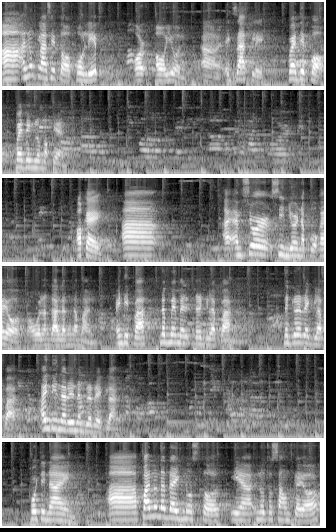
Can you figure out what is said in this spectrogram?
Ah, anong klase ito? Polyp? Or, oh, yun. Ah, exactly. Pwede po. Pwedeng lumaki yan. Okay. I, I'm sure senior na po kayo. Mawalang galang naman. Ay, hindi pa? Nagme-regla pa? Nagre-regla pa? Ay, hindi na rin nagre-regla. 49. Ah, paano na-diagnose to? Yeah, ultrasound kayo?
